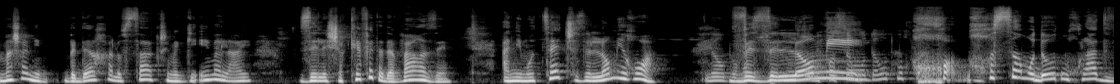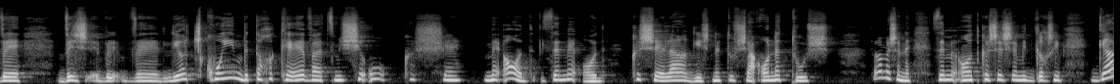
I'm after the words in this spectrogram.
מה שאני בדרך כלל עושה כשמגיעים אליי, זה לשקף את הדבר הזה. אני מוצאת שזה לא מרוע. לא, וזה לא מ... חוסר מודעות מוחלט. חוסר מודעות מוחלט ו... ו... ו... ולהיות שקועים בתוך הכאב העצמי שהוא קשה מאוד, זה מאוד קשה להרגיש נטושה או נטוש, זה לא משנה, זה מאוד קשה שמתגרשים. גם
